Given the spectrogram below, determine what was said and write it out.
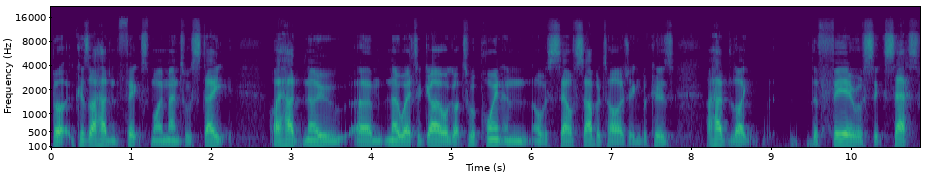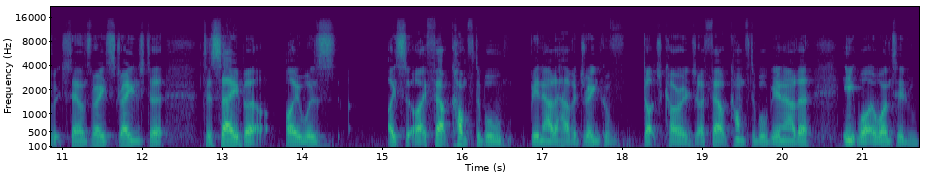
But because I hadn't fixed my mental state, I had no um, nowhere to go. I got to a point and I was self-sabotaging because I had like the fear of success, which sounds very strange to to say, but I was I, I felt comfortable being able to have a drink of Dutch courage. I felt comfortable being able to eat what I wanted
